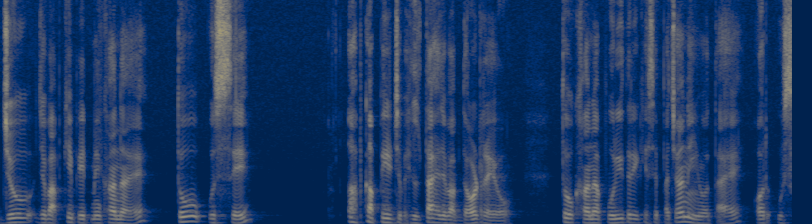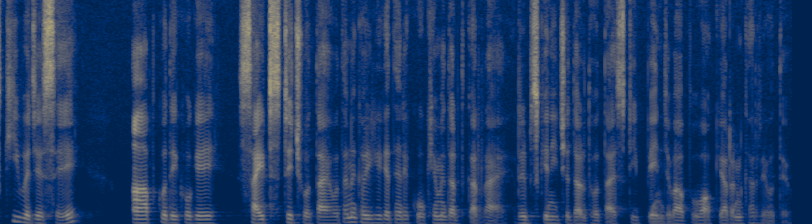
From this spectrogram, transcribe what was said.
जो जब आपके पेट में खाना है तो उससे आपका पेट जब हिलता है जब आप दौड़ रहे हो तो खाना पूरी तरीके से पचा नहीं होता है और उसकी वजह से आपको देखोगे साइड स्टिच होता है होता है ना, कभी कभी कहते हैं, अरे, कोखे में दर्द कर रहा है, रिब्स के नीचे दर्द होता है, स्टीप पेन जब आप वॉक या रन कर रहे होते हो।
